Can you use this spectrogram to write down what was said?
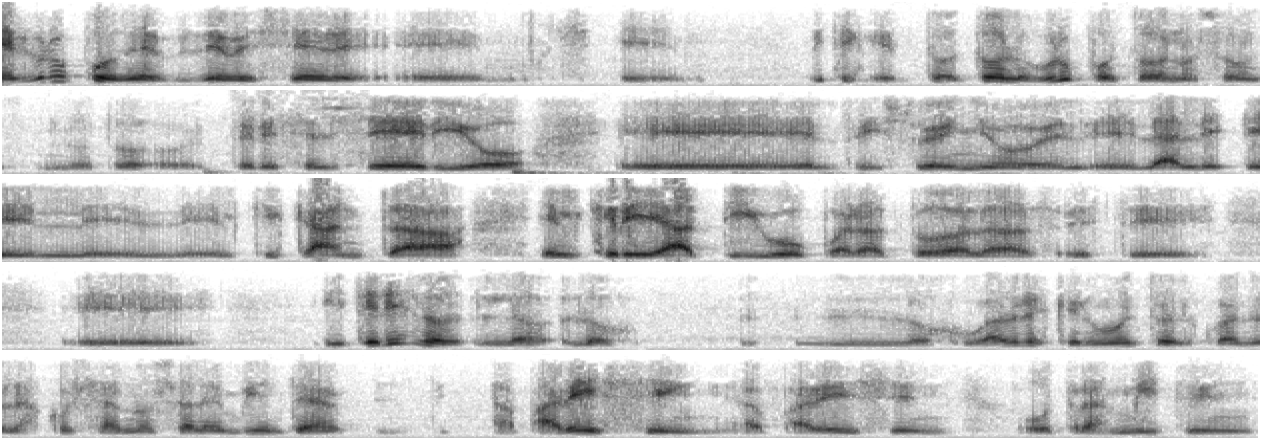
el grupo debe ser eh, viste que todos los grupos todos no son no eres el serio eh, el risueño el el, el, que canta el creativo para todas las este eh, y tenés los, los, los, jugadores que en un momento cuando las cosas no salen bien te aparecen aparecen o transmiten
